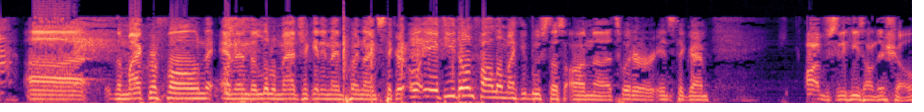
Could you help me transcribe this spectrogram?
uh, the microphone, and then the little Magic 89.9 sticker. Oh, if you don't follow Mikey Bustos on uh, Twitter or Instagram, obviously he's on this show.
